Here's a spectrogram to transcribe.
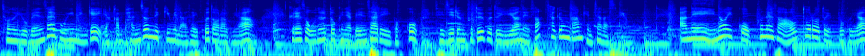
저는 이 맨살 보이는 게 약간 반전 느낌이 나서 예쁘더라고요. 그래서 오늘도 그냥 맨살에 입었고 재질은 부들부들 유연해서 착용감 괜찮았어요. 안에 이너 입고 오픈해서 아우터로도 예쁘고요.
